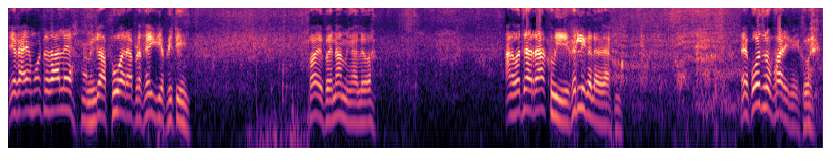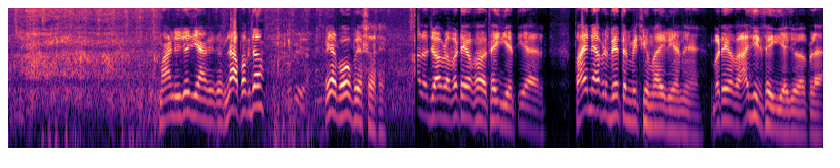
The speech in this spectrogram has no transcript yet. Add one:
એક આ મોટર હાલે અને જો આ ફુવાર આપણે થઈ ગયા ફિટિંગ ભાઈ ભાઈ નામી હાલે. આને વધારે રાખવી કેટલી કલાક રાખવી? એ કોચરો ફાડી નાખ્યો. માંડવી જોજે આ રીતે લા પગ દો. યાર બહુ પ્રેશર છે. ચાલો જો આપણે બટેકા થઈ ગયા તૈયાર ભાઈને આપણે બે ત્રણ મીઠી મારી અને બટેકા હાજીર થઈ ગયા જો આપણા.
